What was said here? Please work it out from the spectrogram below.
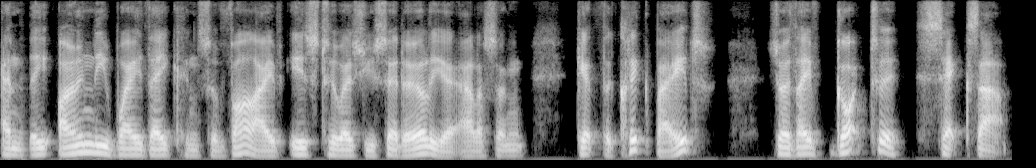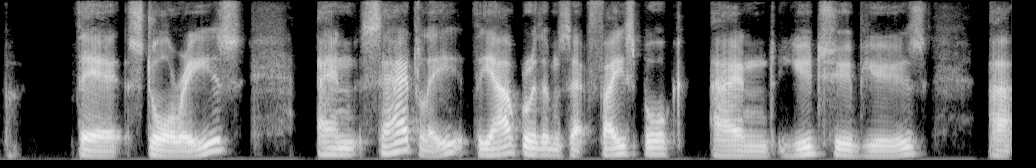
And the only way they can survive is to, as you said earlier, Alison, get the clickbait. So they've got to sex up their stories. And sadly, the algorithms that Facebook and YouTube use uh,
